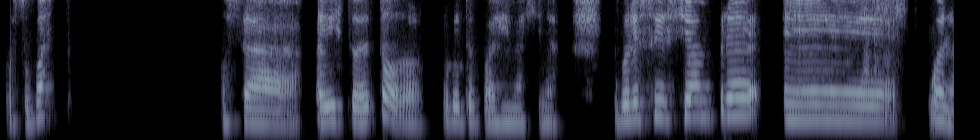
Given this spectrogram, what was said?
por supuesto. O sea, he visto de todo lo que te puedes imaginar. Y por eso yo siempre, eh, bueno,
